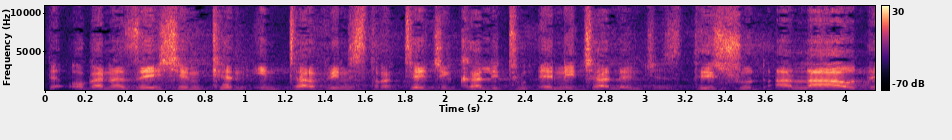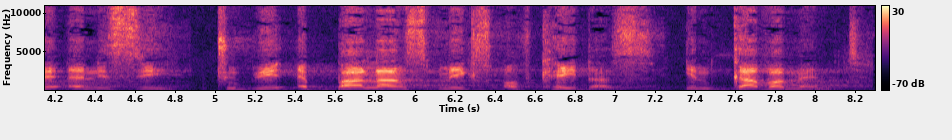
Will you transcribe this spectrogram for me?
The organization can intervene strategically to any challenges. This should allow the NEC to be a balanced mix of cadres in government.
